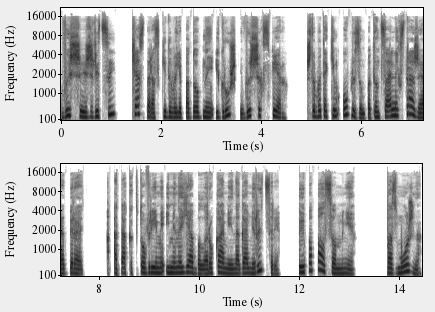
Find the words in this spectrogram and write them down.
Высшие жрецы часто раскидывали подобные игрушки в высших сферах, чтобы таким образом потенциальных стражей отбирать. А так как в то время именно я была руками и ногами рыцаря, то и попался он мне. Возможно,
